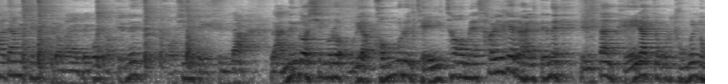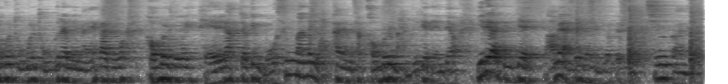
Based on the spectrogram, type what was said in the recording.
화장실이 들어가야 되고 여기는 거실이 되겠습니다. 라는 것식으로 우리가 건물을 제일 처음에 설계를 할 때는 일단 대략적으로 동글 동글 동글 동그라미만 해가지고 건물들의 대략적인 모습만을 나타내면서 건물을 만들게 되는데요. 이래야지 이게 마음에 안 들면 이것들 다 지울 거 아니에요.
